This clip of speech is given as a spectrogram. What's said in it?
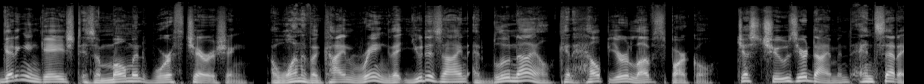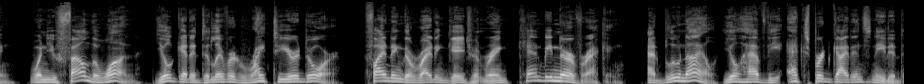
Getting engaged is a moment worth cherishing. A one of a kind ring that you design at Blue Nile can help your love sparkle. Just choose your diamond and setting. When you've found the one, you'll get it delivered right to your door. Finding the right engagement ring can be nerve wracking. At Blue Nile, you'll have the expert guidance needed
